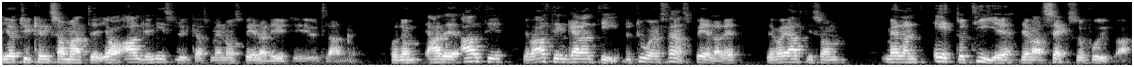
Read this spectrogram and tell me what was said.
jag, tycker liksom att eh, jag aldrig misslyckats med någon spelare ute i utlandet. För de hade alltid, det var alltid en garanti. Du tog en svensk spelare, det var ju alltid som mellan 1 och 10, det var 6 och 7. Va?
